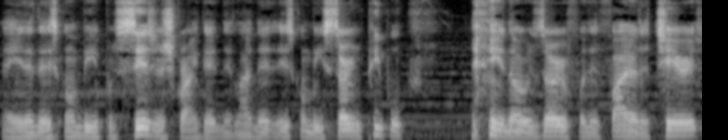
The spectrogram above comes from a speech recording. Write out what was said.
Hey, that, gonna be a precision strike. That, that like that, it's gonna be certain people, you know, reserved for the fire the chariots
